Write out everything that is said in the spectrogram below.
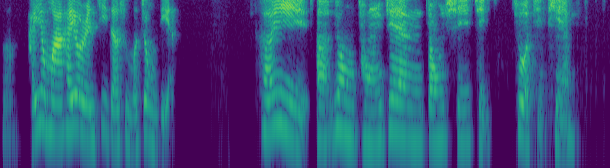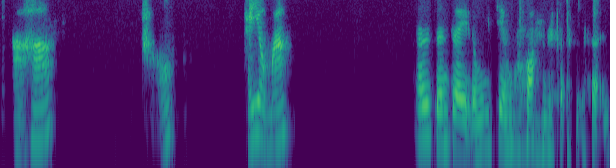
嗯，还有吗？还有人记得什么重点？可以呃，用同一件东西几做几天？啊哈，好，还有吗？那是针对容易健忘的人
